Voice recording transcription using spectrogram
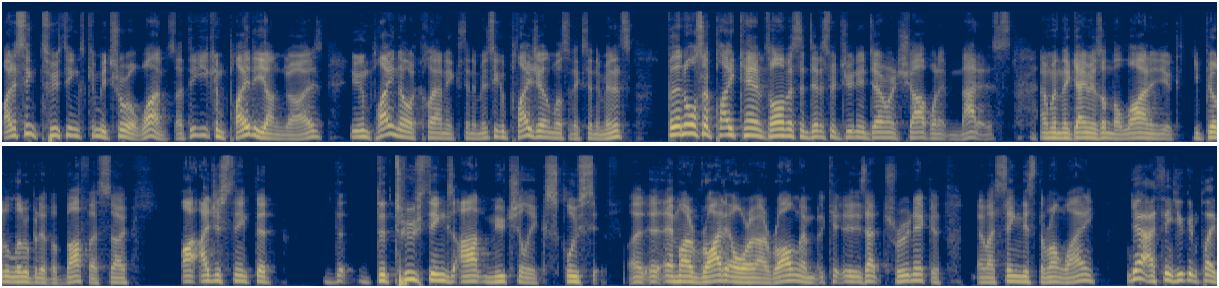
I just think two things can be true at once. I think you can play the young guys. You can play Noah Clowney extended minutes. You can play Jalen Wilson extended minutes, but then also play Cam Thomas and Dennis Smith Jr. and Day'Ron Sharpe when it matters and when the game is on the line and you you build a little bit of a buffer. So I, I just think that the the two things aren't mutually exclusive. Uh, am I right or am I wrong? Am, is that true, Nick? Am I seeing this the wrong way? Yeah, I think you can play.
